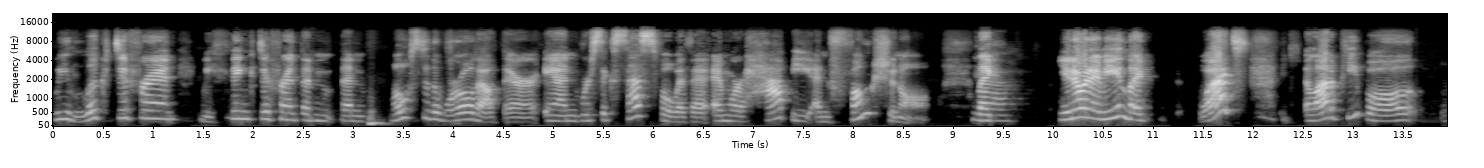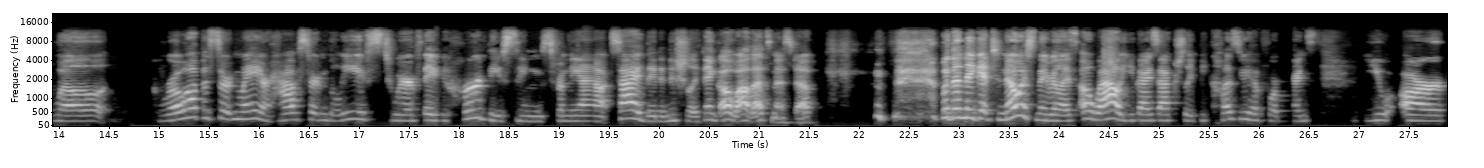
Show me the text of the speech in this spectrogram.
We look different. We think different than than most of the world out there. And we're successful with it. And we're happy and functional. Like, you know what I mean? Like, what? A lot of people will grow up a certain way or have certain beliefs to where if they heard these things from the outside, they'd initially think, oh, wow, that's messed up. but then they get to know us and they realize, oh, wow, you guys actually, because you have four parents, you are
